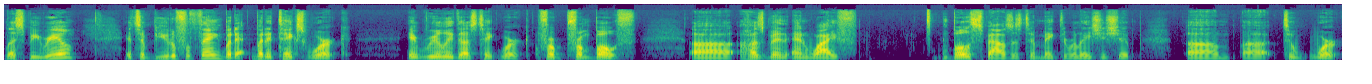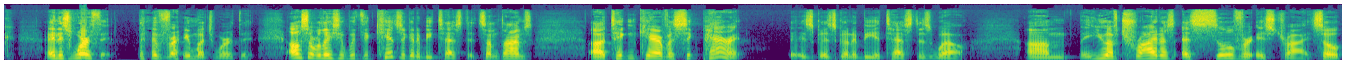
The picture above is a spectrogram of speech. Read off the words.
Let's be real. It's a beautiful thing, but but it takes work. It really does take work for from both uh, husband and wife, both spouses to make the relationship um, uh, to work, and it's worth it. Very much worth it. Also, relationship with the kids are going to be tested. Sometimes, uh, taking care of a sick parent is is going to be a test as well. Um, you have tried us as silver is tried. So,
